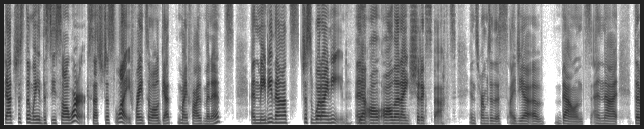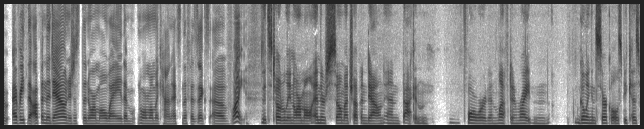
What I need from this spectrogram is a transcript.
that's just the way the seesaw works. That's just life, right? So I'll get my 5 minutes and maybe that's just what I need and yeah. all all that I should expect in terms of this idea of balance and that the every the up and the down is just the normal way the normal mechanics and the physics of life. It's totally normal and there's so much up and down and back and forward and left and right and going in circles because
